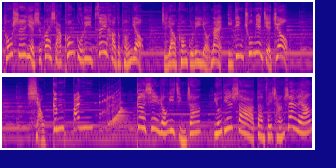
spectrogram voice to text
同时也是怪侠空谷力最好的朋友。只要空谷力有难，一定出面解救。小跟班，个性容易紧张，有点傻，但非常善良，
